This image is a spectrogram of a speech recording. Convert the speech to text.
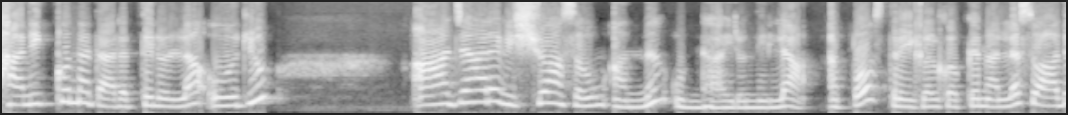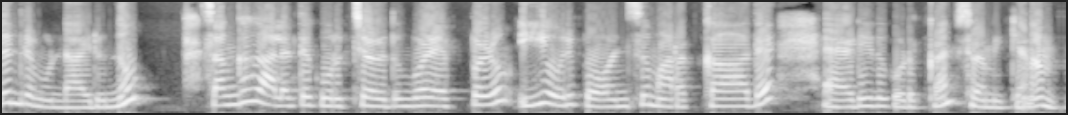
ഹനിക്കുന്ന തരത്തിലുള്ള ഒരു ആചാര വിശ്വാസവും അന്ന് ഉണ്ടായിരുന്നില്ല. അപ്പോ സ്ത്രീകൾക്കൊക്കെ നല്ല സ്വാതന്ത്ര്യം ഉണ്ടായിരുന്നു സംഘകാലത്തെ കുറിച്ച് എഴുതുമ്പോൾ എപ്പോഴും ഈ ഒരു പോയിന്റ്സ് മറക്കാതെ ആഡ് ചെയ്ത് കൊടുക്കാൻ ശ്രമിക്കണം.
